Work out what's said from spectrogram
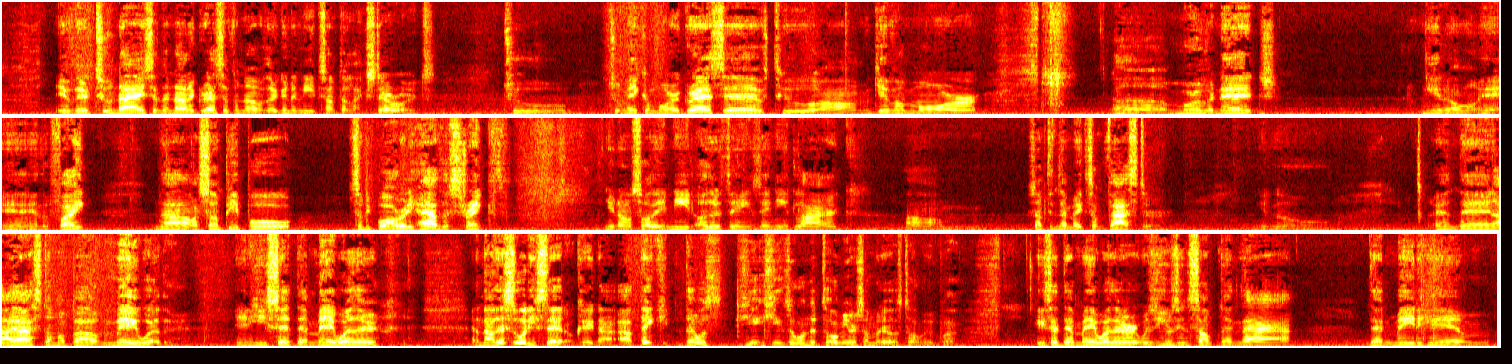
if they're too nice and they're not aggressive enough, they're going to need something like steroids to to make them more aggressive, to um, give them more uh, more of an edge, you know, in, in, the fight. Now, some people, some people already have the strength you know so they need other things they need like um, something that makes them faster you know and then i asked him about mayweather and he said that mayweather and now this is what he said okay? Now i think that was he he's the one that told me or somebody else told me but he said that mayweather was using something that that made him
